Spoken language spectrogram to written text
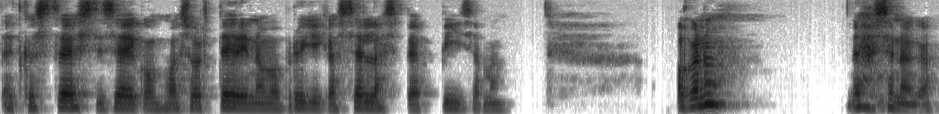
Et kas tõesti see, kui ma sorteerin oma prügi, kas sellest peab piisama? aga noh, ühesõnaga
